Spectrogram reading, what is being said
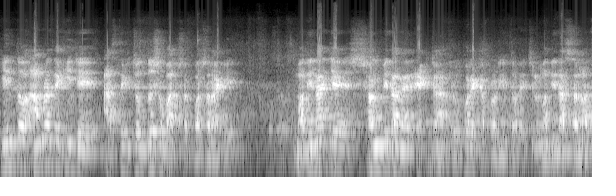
কিন্তু আমরা দেখি যে আজ থেকে চোদ্দশো বছর বছর আগে মদিনায় যে সংবিধানের একটা রূপরেখা প্রণীত হয়েছিল, মদিনা সনদ।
